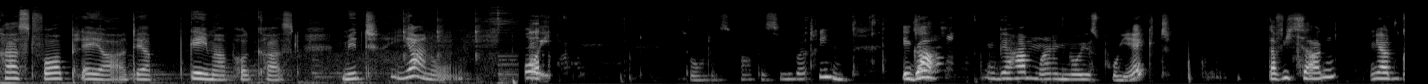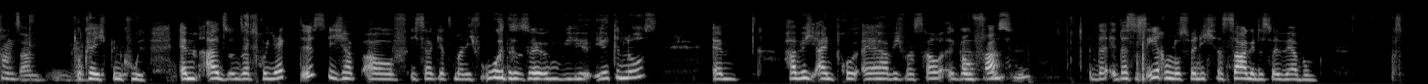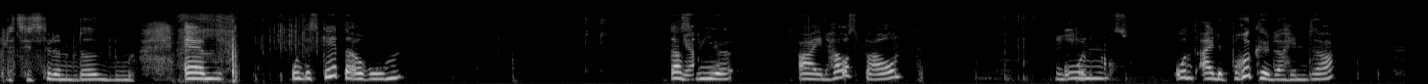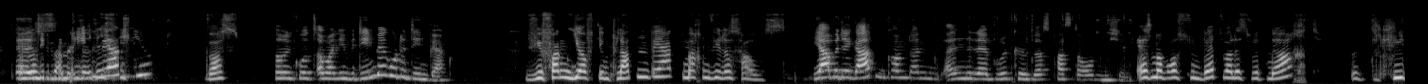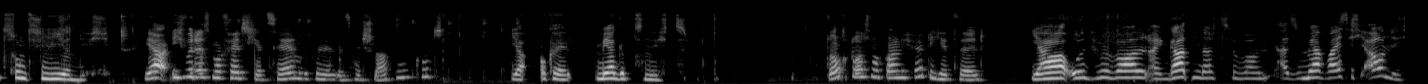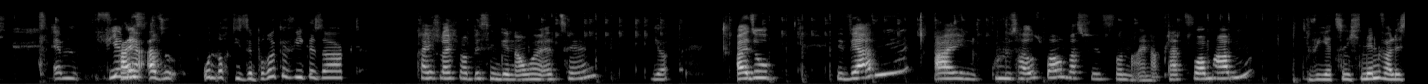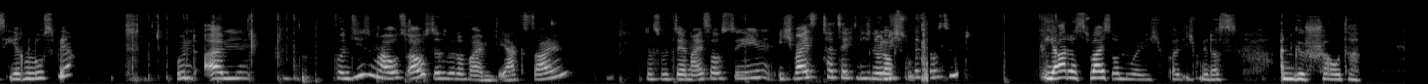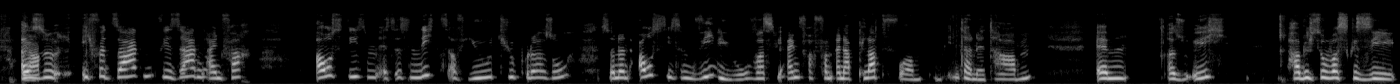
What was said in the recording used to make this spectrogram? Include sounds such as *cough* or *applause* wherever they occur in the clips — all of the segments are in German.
Podcast for Player, der Gamer-Podcast mit Jano. Ui. So, das war ein bisschen übertrieben. Egal. Wir haben ein neues Projekt. Darf ich sagen? Ja, du kannst an. Okay, ich bin cool. Ähm, also unser Projekt ist, ich habe auf, ich sag jetzt mal nicht Uhr, *laughs* das wäre irgendwie ehrenlos. Ähm, habe ich ein Pro, äh, habe ich was rau äh, Auf was? gefunden. Da- Das ist ehrenlos, wenn ich das sage, das wäre Werbung. Was platzierst du denn mit Blume? Ähm, und es geht darum, dass Ja. wir ein Haus bauen Ich Und- und eine Brücke dahinter. Äh, das ist am Ende richtig-? Was? Sorry, kurz, aber nehmen wir den Berg oder den Berg? Wir fangen hier auf dem Plattenberg, machen wir das Haus. Ja, aber der Garten kommt an Ende der Brücke. Das passt da oben nicht hin. Erstmal brauchst du ein Bett, weil es wird Nacht die Cheats funktionieren nicht. Ja, ich würde erstmal fertig erzählen. Wir können in der Zeit schlafen kurz. Ja, okay. Mehr gibt's nichts. Doch, du hast noch gar nicht fertig erzählt. Ja, und wir wollen einen Garten dazu bauen. Also mehr weiß ich auch nicht. Ähm, viel Heißt- mehr, also, und noch diese Brücke, wie gesagt. Kann ich vielleicht mal ein bisschen genauer erzählen? Ja. Also, wir werden ein cooles Haus bauen, was wir von einer Plattform haben. Die wir jetzt nicht nennen, weil es ehrenlos wäre. Und ähm, von diesem Haus aus, das wird auf einem Berg sein. Das wird sehr nice aussehen. Ich weiß tatsächlich noch nicht, wie das aussieht. Ja, das weiß auch nur ich, weil ich mir das angeschaut habe. Ja. Also, ich würde sagen, wir sagen einfach, aus diesem, es ist nichts auf YouTube oder so, sondern aus diesem Video, was wir einfach von einer Plattform im Internet haben, ähm, also ich, habe ich sowas gesehen.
